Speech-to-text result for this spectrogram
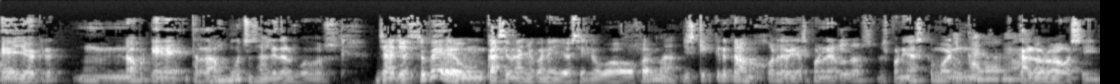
Eh, yo creo... mm, No, porque tardaban mucho en salir de los huevos. Ya, yo estuve un, casi un año con ellos y no hubo forma. Yo es que creo que a lo mejor deberías ponerlos... Los ponías como en... En calor, ¿no? calor o algo así.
